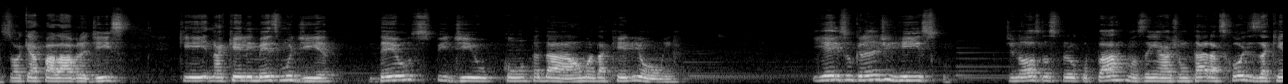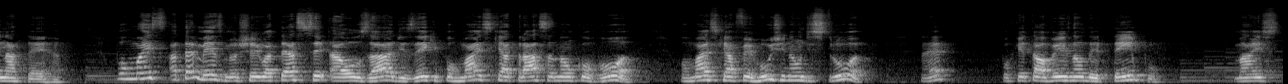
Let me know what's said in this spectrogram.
Só que a palavra diz que naquele mesmo dia Deus pediu conta da alma daquele homem. E eis o grande risco de nós nos preocuparmos em ajuntar as coisas aqui na terra por mais, até mesmo, eu chego até a, ser, a ousar dizer que por mais que a traça não corroa, por mais que a ferrugem não destrua, né? Porque talvez não dê tempo, mas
